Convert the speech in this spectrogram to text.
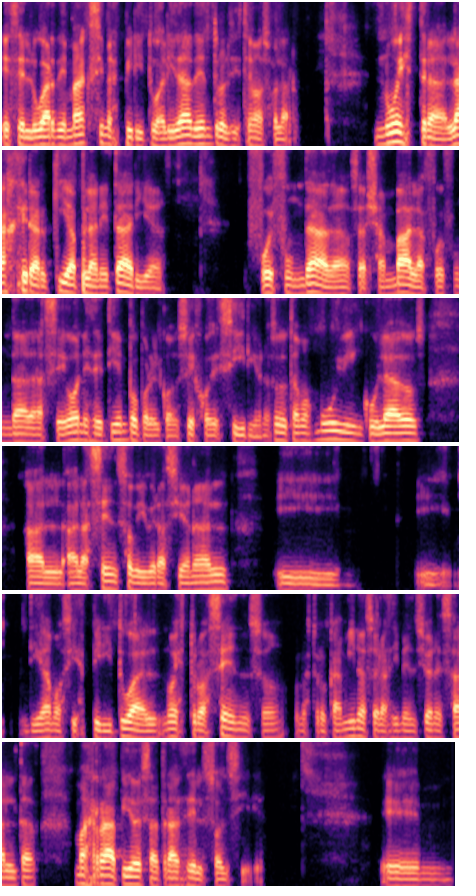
es el lugar de máxima espiritualidad dentro del sistema solar. Nuestra, la jerarquía planetaria, fue fundada, o sea, Shambhala fue fundada hace eones de tiempo por el Consejo de Sirio. Nosotros estamos muy vinculados al, ascenso vibracional y, digamos, y espiritual. Nuestro ascenso, nuestro camino hacia las dimensiones altas, más rápido es a través del Sol Sirio. Em,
